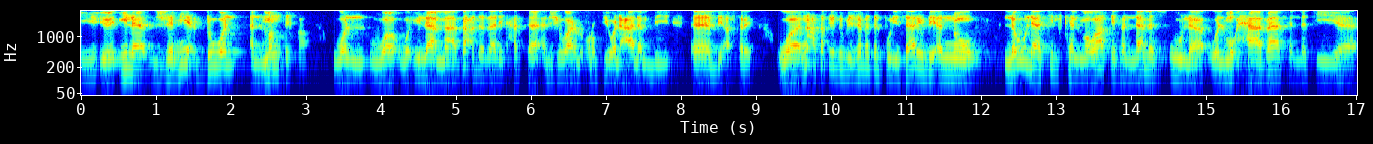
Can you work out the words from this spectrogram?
إلى جميع دول المنطقة وال و وإلى ما بعد ذلك حتى الجوار الأوروبي والعالم آه، بأسره. ونعتقد بجبهة البوليساريو بأنه لولا تلك المواقف اللامسؤولة والمحاباة التي آه،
